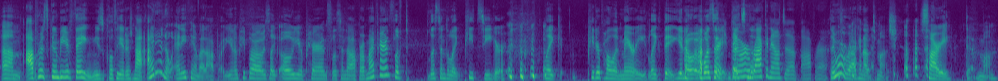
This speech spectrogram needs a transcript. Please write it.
Um, opera is going to be your thing. Musical theater's not. I didn't know anything about opera. You know, people are always like, "Oh, your parents listen to opera." My parents lived listen to like Pete Seeger, like Peter, Paul, and Mary. Like they, you know, it wasn't. Right. They were not- rocking out to opera. they weren't rocking out too much. Sorry, dad and mom.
